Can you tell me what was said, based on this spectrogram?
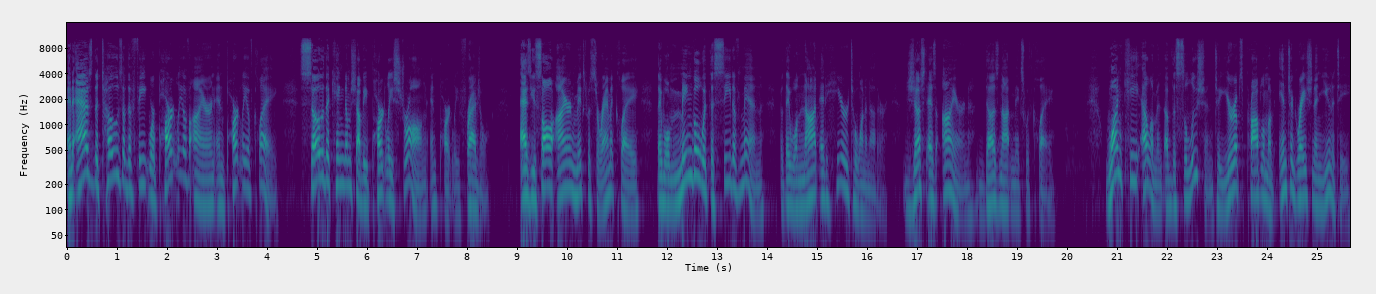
And as the toes of the feet were partly of iron and partly of clay, so the kingdom shall be partly strong and partly fragile. As you saw iron mixed with ceramic clay, they will mingle with the seed of men, but they will not adhere to one another, just as iron does not mix with clay. One key element of the solution to Europe's problem of integration and unity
